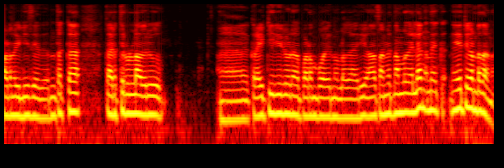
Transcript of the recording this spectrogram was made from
പടം റിലീസ് ചെയ്തത്. എന്തൊക്കെ തരത്തിലുള്ള ഒരു ക്രൈറ്റീരിയയിലൂടെ പടം പോയെന്നുള്ള കാര്യം ആ സമയത്ത് നമ്മൾ എല്ലാം നേരിട്ട് കണ്ടതാണ്.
